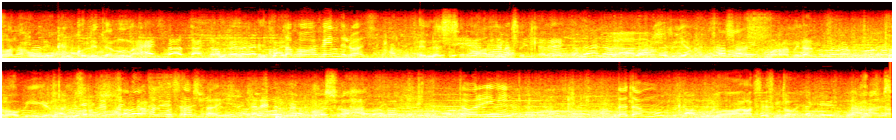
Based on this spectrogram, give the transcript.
طالع وكان كل الدم كان كل طب هو فين دلوقتي؟ الناس سالوه على الموتوسيكل راحوا بيه أنا ما بره ميدان طلعوا بيه ما أعرفش. راح المستشفى إيه؟ اشرحها بقى توريني. ده دمه؟ ما أعرفش اسمه طبعا. بالله.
